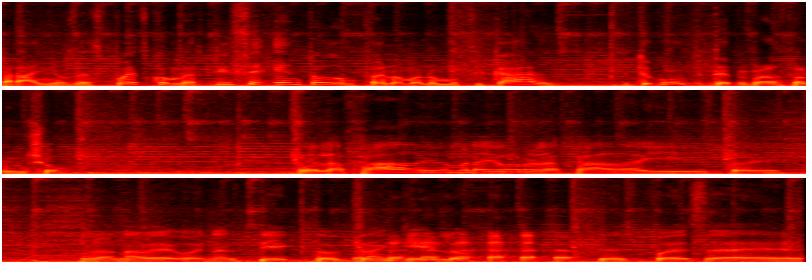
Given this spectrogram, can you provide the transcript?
para años después convertirse en todo un fenómeno musical. ¿Y tú cómo te preparas para un show? Relajado, yo me la llevo relajada, ahí estoy, me la navego en el TikTok, tranquilo. Después... Eh,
